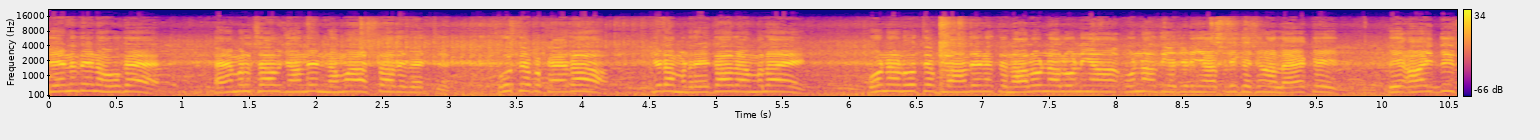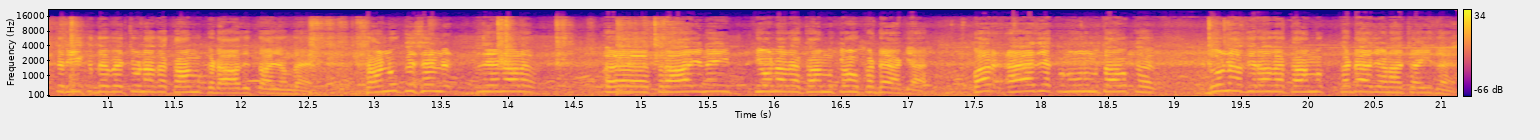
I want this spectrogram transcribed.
3 ਦਿਨ ਹੋ ਗਏ, ਐਮਐਲ ਸਾਹਿਬ ਜਾਂਦੇ ਨਵਾਂ ਹਸਤਾ ਦੇ ਵਿੱਚ, ਉੱਥੇ ਬਕਾਇਦਾ ਜਿਹੜਾ ਮਨਰੇਗਾ ਦਾ ਅਮਲਾ ਹੈ, ਉਹਨਾਂ ਨੂੰ ਉੱਥੇ ਬੁਲਾਉਂਦੇ ਨੇ ਤੇ ਨਾਲੋਂ ਨਾਲੋਂ ਉਹਨੀਆਂ ਉਹਨਾਂ ਦੀਆਂ ਜਿਹੜੀਆਂ ਐਪਲੀਕੇਸ਼ਨਾਂ ਲੈ ਕੇ ਤੇ ਅੱਜ ਦੀ ਤਰੀਕ ਦੇ ਵਿੱਚ ਉਹਨਾਂ ਦਾ ਕੰਮ ਕਢਾ ਦਿੱਤਾ ਜਾਂਦਾ ਹੈ। ਸਾਨੂੰ ਕਿਸੇ ਦੇ ਨਾਲ ਇਤਰਾਜ਼ ਨਹੀਂ ਕਿ ਉਹਨਾਂ ਦਾ ਕੰਮ ਕਿਉਂ ਕੱਢਿਆ ਗਿਆ ਪਰ ਐਜ ਇਹ ਕਾਨੂੰਨ ਮੁਤਾਬਕ ਦੋਨਾਂ ਧਿਰਾਂ ਦਾ ਕੰਮ ਕੱਢਿਆ ਜਾਣਾ ਚਾਹੀਦਾ ਹੈ।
